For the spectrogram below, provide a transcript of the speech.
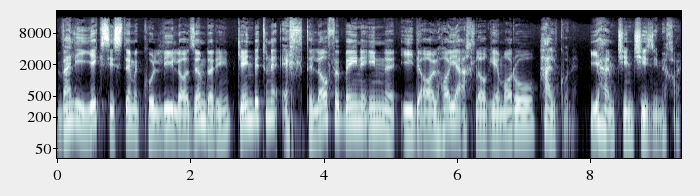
ولی یک سیستم کلی لازم داریم که این بتونه اختلاف بین این ایدئال های اخلاقی ما رو حل کنه. یه همچین چیزی می‌خوایم.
